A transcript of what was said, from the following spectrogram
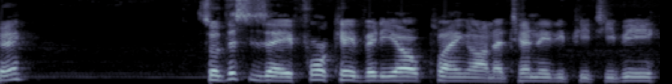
Okay. So this is a 4K video playing on a 1080p TV.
